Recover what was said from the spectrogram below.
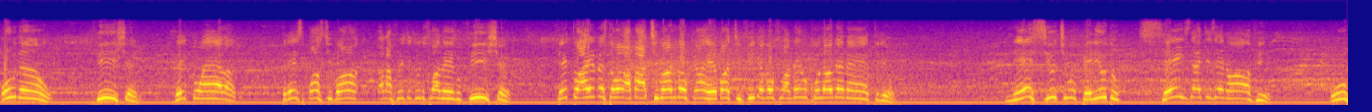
Ou não. Fischer vem com ela. Três postos de bola. Tá na frente aqui do Flamengo. Fischer. Tentou aí, mas bola bate no ar, não cai. Rebote fica com o Flamengo com o Léo Demétrio. Nesse último período, 6 a 19. O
